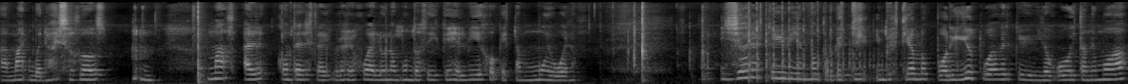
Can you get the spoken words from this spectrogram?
a bueno, esos dos, más al Counter Strike, pero yo juego el 1.6 que es el viejo, que está muy bueno. Y ahora estoy viendo, porque estoy investigando por YouTube a ver qué videojuegos están de moda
